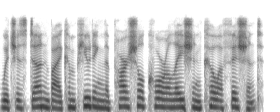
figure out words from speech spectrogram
which is done by computing the partial correlation coefficient.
